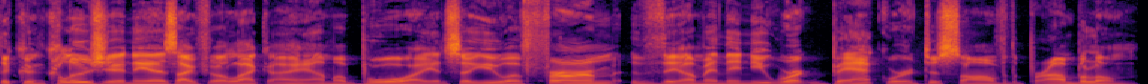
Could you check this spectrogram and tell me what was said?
The conclusion is, I feel like I am a boy. And so you affirm them and then you work backward to solve the problem.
